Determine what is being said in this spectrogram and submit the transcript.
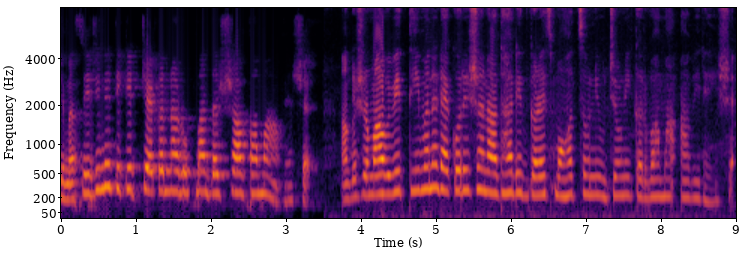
જેમાં શ્રીજીને ટિકિટ ચેકરના રૂપમાં દર્શાવવામાં આવ્યા છે. અંકલેશ્વરમાં વિવિધ થીમ અને ડેકોરેશન આધારિત ગણેશ મહોત્સવની ઉજવણી કરવામાં આવી રહી છે.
